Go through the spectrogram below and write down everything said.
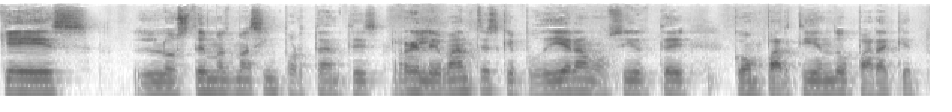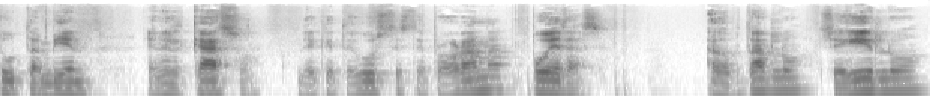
qué es los temas más importantes, relevantes que pudiéramos irte compartiendo para que tú también, en el caso de que te guste este programa, puedas adoptarlo, seguirlo,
